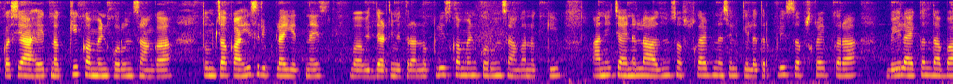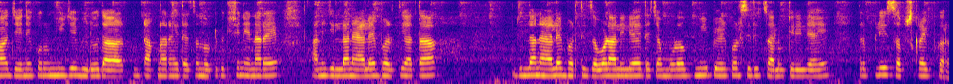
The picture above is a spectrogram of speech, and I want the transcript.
कसे आहेत? नक्की कमेंट करून सांगा. तुमचा काहीच रिप्लाय येत नाही. विद्यार्थी मित्रांनो प्लीज कमेंट करून सांगा नक्की. आणि चॅनलला अजून सबस्क्राईब नसेल केलं तर प्लीज सबस्क्राईब करा. बेल आयकन दाबा जेणेकरून मी जे व्हिडिओ दा टाकणार आहे त्याचं नोटिफिकेशन येणार आहे. आणि जिल्हा न्यायालय भरती आता जिल्हा न्यायालय भरती जवळ आलेली आहे. त्याच्यामुळं मी पेपर सिरीज चालू केलेली आहे. तर प्लीज सबस्क्राईब करा.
